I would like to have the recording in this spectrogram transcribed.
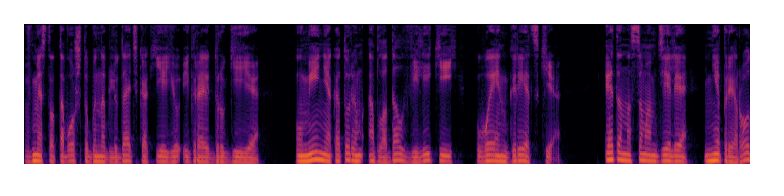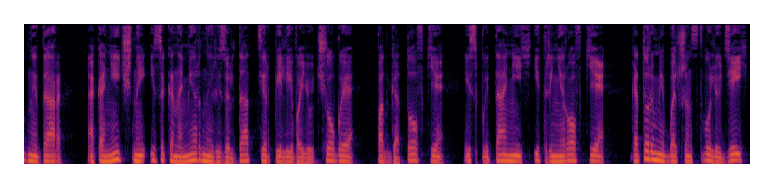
вместо того, чтобы наблюдать, как ею играют другие, умение которым обладал великий Уэйн Грецки. Это на самом деле не природный дар, а конечный и закономерный результат терпеливой учебы, подготовки, испытаний и тренировки, которыми большинство людей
